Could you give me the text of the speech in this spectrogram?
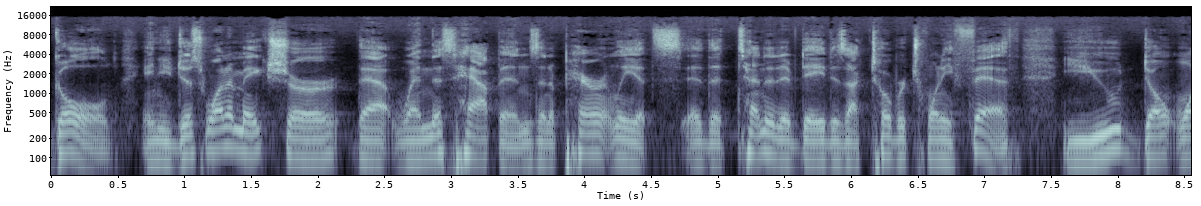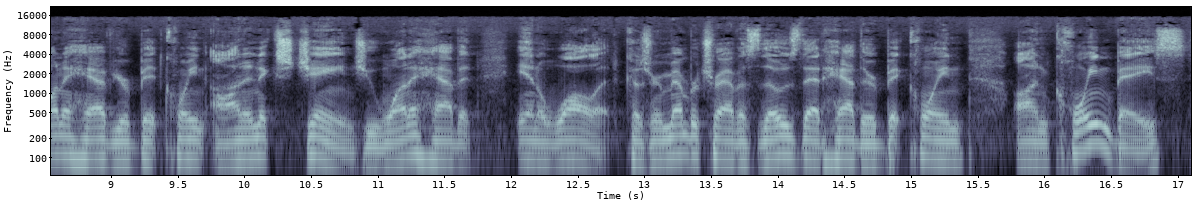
gold. And you just want to make sure that when this happens, and apparently it's uh, the tentative date is October 25th, you don't want to have your Bitcoin on an exchange. You want to have it in a wallet. Because remember, Travis, those that had their Bitcoin on Coinbase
